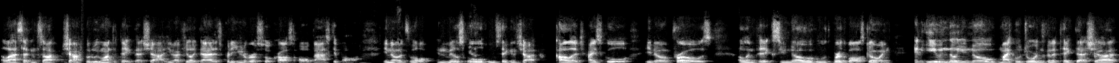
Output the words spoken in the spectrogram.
a last second shot, shot. Who do we want to take that shot? You know, I feel like that is pretty universal across all basketball. You know, it's well in middle school, yeah. who's taking a shot, college, high school, you know, pros, Olympics. You know who where the ball is going, and even though you know Michael Jordan's going to take that shot,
